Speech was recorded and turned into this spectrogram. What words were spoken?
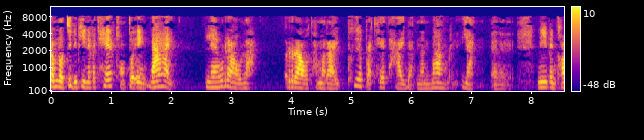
กำหนด GDP ในประเทศของตัวเองได้ แล้วเราล่ะ เราทำอะไรเพื่อประเทศไทยแบบนั้นบ้างหรือยังเออนี่เป็นข้อ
